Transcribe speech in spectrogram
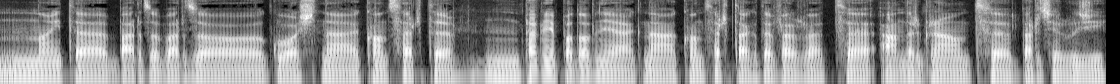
no i te bardzo, bardzo głośne koncerty. Mm, pewnie podobnie jak na koncertach The Velvet Underground, bardziej ludzi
